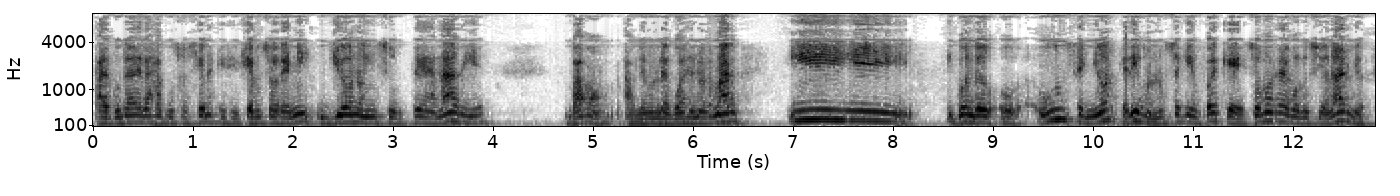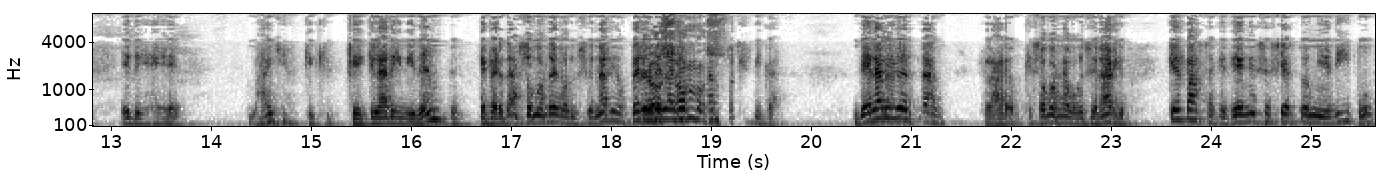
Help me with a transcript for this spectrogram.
a algunas de las acusaciones que se hicieron sobre mí. Yo no insulté a nadie, vamos, hablé un lenguaje normal. Y, y cuando un señor que dijo, no sé quién fue, que somos revolucionarios, y dije, Vaya, qué, qué, clarividente. Es verdad, somos revolucionarios, pero de la libertad política. De la libertad. Claro, que somos revolucionarios. ¿Qué pasa? Que tienen ese cierto miedito,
